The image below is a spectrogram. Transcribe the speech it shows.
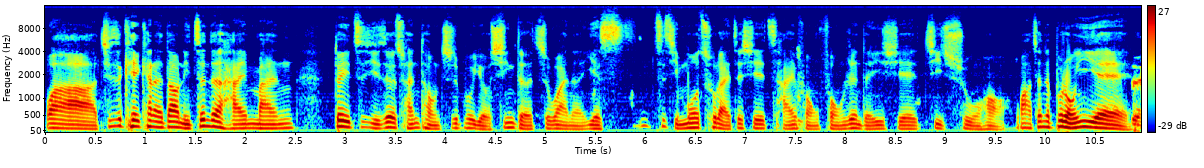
哇，其实可以看得到，你真的还蛮对自己这个传统织布有心得之外呢，也是自己摸出来这些裁缝缝纫的一些技术哈。哇，真的不容易耶。对，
